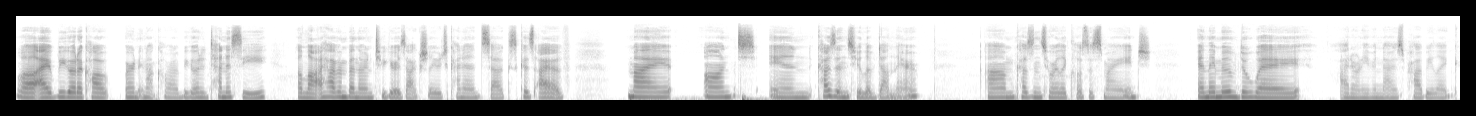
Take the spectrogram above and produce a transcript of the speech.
Well, I we go to Col or not Colorado. We go to Tennessee a lot. I haven't been there in two years actually, which kind of sucks because I have my aunt and cousins who live down there. Um, cousins who are like closest to my age, and they moved away. I don't even know. I was probably like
